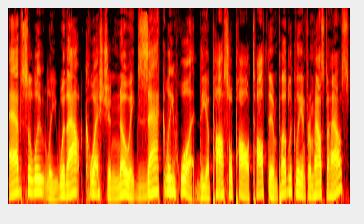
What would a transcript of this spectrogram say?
absolutely, without question, know exactly what the Apostle Paul taught them publicly and from house to house.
